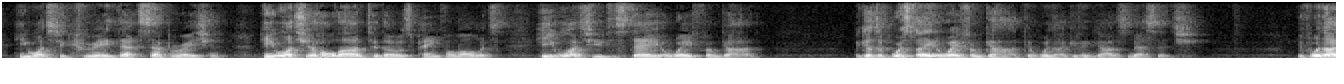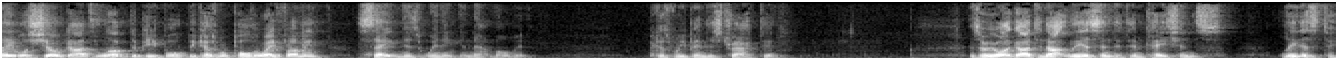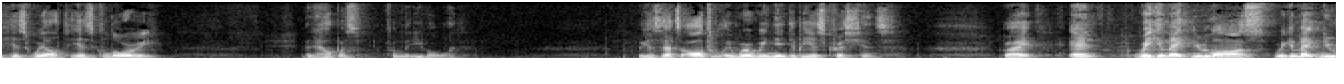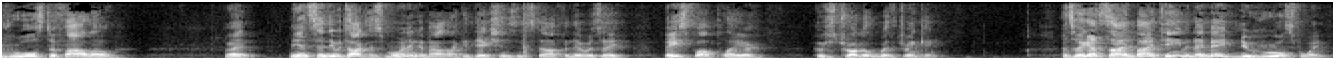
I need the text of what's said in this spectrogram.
He wants to create that separation. He wants you to hold on to those painful moments. He wants you to stay away from God. Because if we're staying away from God, then we're not giving God's message. If we're not able to show God's love to people because we're pulled away from Him, Satan is winning in that moment because we've been distracted. And so we want God to not lead us into temptations, lead us to His will, to His glory, and help us from the evil one. Because that's ultimately where we need to be as Christians, right? And we can make new laws, we can make new rules to follow, right? Me and Cindy were talking this morning about like addictions and stuff, and there was a baseball player who struggled with drinking. And so he got signed by a team and they made new rules for him.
